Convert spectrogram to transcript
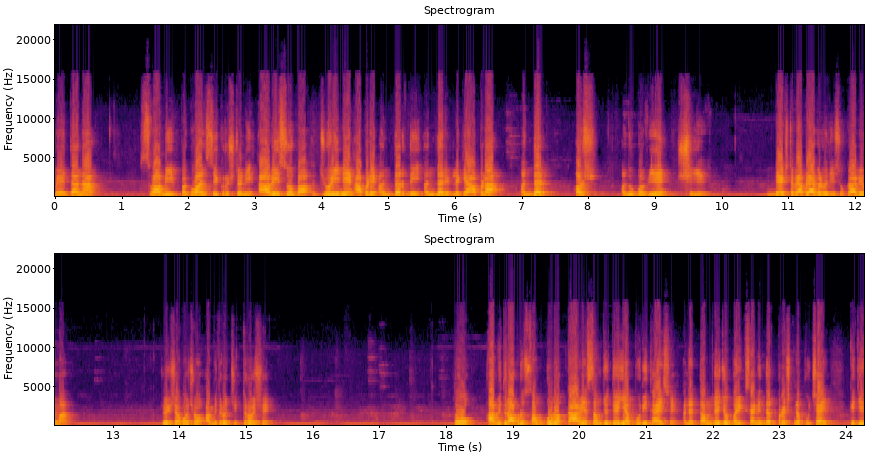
મહેતાના સ્વામી ભગવાન શ્રી કૃષ્ણની આવી શોભા જોઈને આપણે અંતરની અંદર, એટલે કે આપણા અંદર હર્ષ અનુભવીએ છીએ. નેક્સ્ટ હવે આપણે આગળ વધીશું કાવ્યમાં. જોઈ શકો છો, આ મિત્રો ચિત્રો છે. તો આ મિત્રો આપણું સંપૂર્ણ કાવ્ય સમજૂતી અહીંયા પૂરી થાય છે અને તમને જો પરીક્ષાની અંદર પ્રશ્ન પૂછાય કે જે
